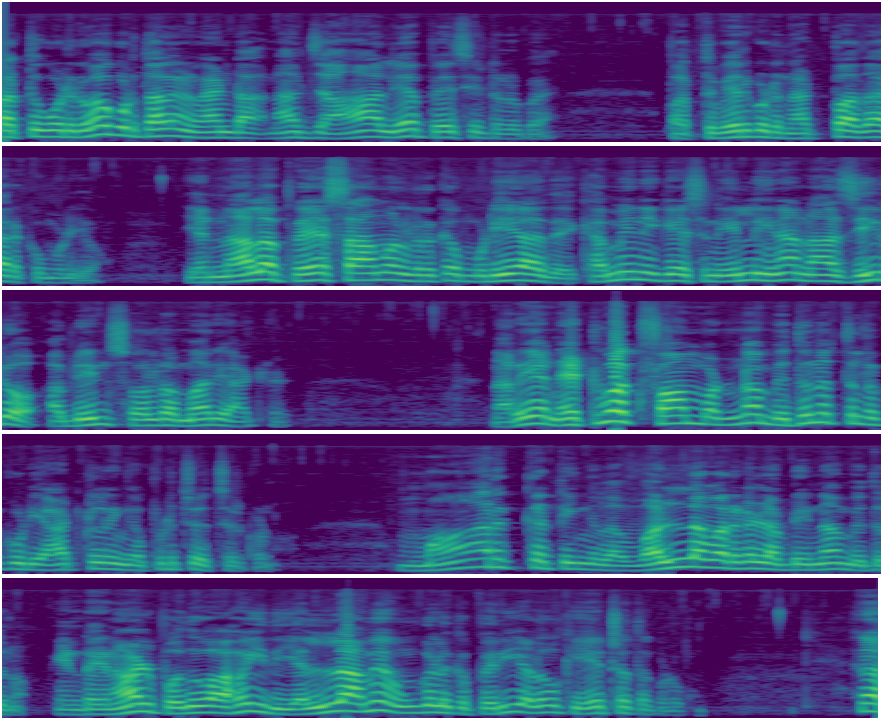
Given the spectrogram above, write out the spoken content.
பத்து கோடி ரூபா கொடுத்தாலும் எனக்கு வேண்டாம். நான் ஜாலியாக பேசிகிட்டு இருப்பேன். பத்து பேர் கூட நட்பாக தான் இருக்க முடியும். என்னால் பேசாமல் இருக்க முடியாது. கம்யூனிகேஷன் இல்லைன்னா நான் ஜீரோ அப்படின்னு சொல்கிற மாதிரி ஆட்கள். நிறைய நெட்வொர்க் ஃபார்ம் பண்ணால் மிதுனத்தில் இருக்கக்கூடிய ஆட்களை நீங்கள் பிடிச்சி வச்சிருக்கணும். மார்க்கெட்டிங்கில் வல்லவர்கள் அப்படின்னா மிதுனம். இன்றைய நாள் பொதுவாக இது எல்லாமே உங்களுக்கு பெரிய அளவுக்கு ஏற்றத்தை கொடுக்கும். ஏன்னா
